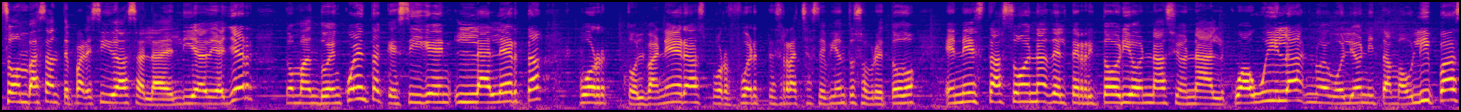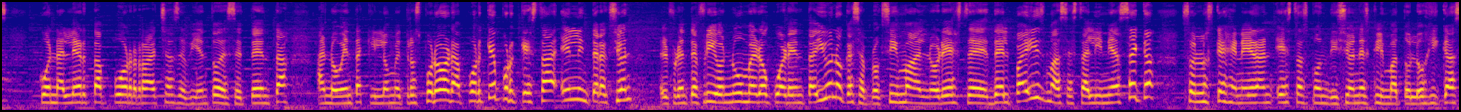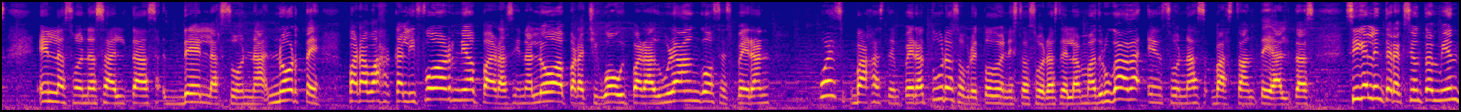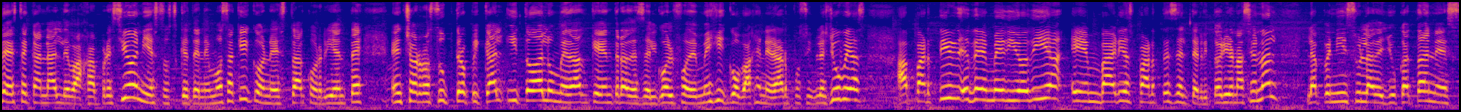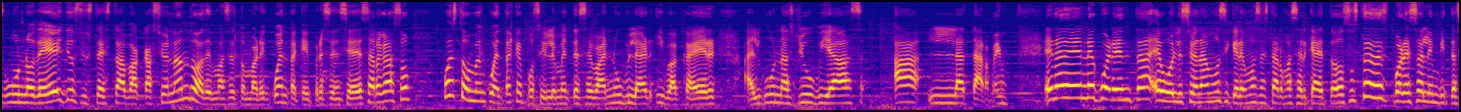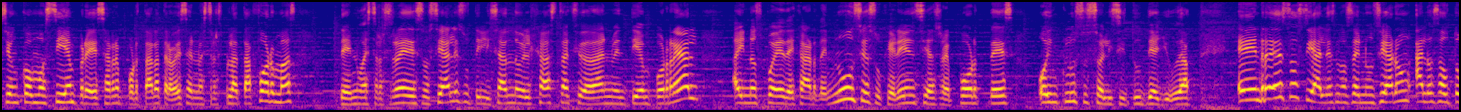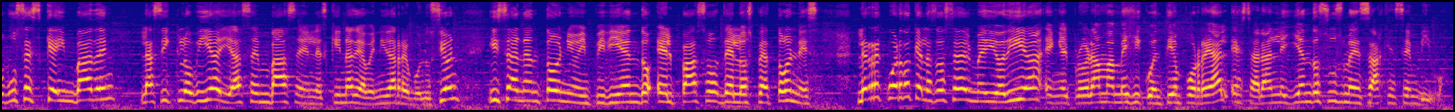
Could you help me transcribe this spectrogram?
son bastante parecidas a la del día de ayer, tomando en cuenta que siguen la alerta por tolvaneras, por fuertes rachas de viento, sobre todo en esta zona del territorio nacional, Coahuila, Nuevo León y Tamaulipas con alerta por rachas de viento de 70 a 90 kilómetros por hora. ¿Por qué? Porque está en la interacción el Frente Frío número 41 que se aproxima al noreste del país, más esta línea seca, son los que generan estas condiciones climatológicas en las zonas altas de la zona norte. Para Baja California, para Sinaloa, para Chihuahua y para Durango se esperan pues bajas temperaturas, sobre todo en estas horas de la madrugada, en zonas bastante altas. Sigue la interacción también de este canal de baja presión y estos que tenemos aquí con esta corriente en chorro subtropical y toda la humedad que entra desde el Golfo de México va a generar posibles lluvias a partir de mediodía en varias partes del territorio nacional. La península de Yucatán es uno de ellos. Si usted está vacacionando, además de tomar en cuenta que hay presencia de sargazo, pues tome en cuenta que posiblemente se va a nublar y va a caer algunas lluvias a la tarde. En ADN 40 evolucionamos y queremos estar más cerca de todos ustedes, por eso la invitación como siempre es a reportar a través de nuestras plataformas, de nuestras redes sociales utilizando el hashtag Ciudadano en Tiempo Real. Ahí nos puede dejar denuncias, sugerencias, reportes o incluso solicitud de ayuda. En redes sociales nos denunciaron a los autobuses que invaden la ciclovía y hacen base en la esquina de Avenida Revolución y San Antonio, impidiendo el paso de los peatones. Les recuerdo que a las 12 del mediodía en el programa México en Tiempo Real estarán leyendo sus mensajes en vivo.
